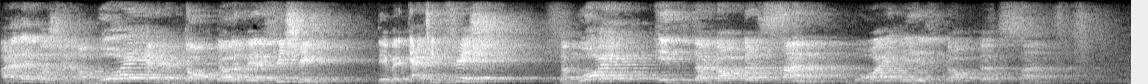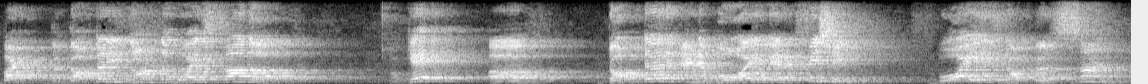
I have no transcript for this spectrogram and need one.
Another question. A boy and a doctor were fishing. They were catching fish. The boy is the doctor's son. Boy is doctor's son. But the doctor is not the boy's father. Okay? A doctor and a boy were fishing. Boy is doctor's son.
